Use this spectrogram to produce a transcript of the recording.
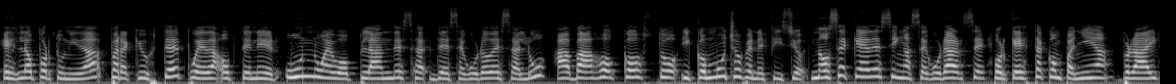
Es la oportunidad para que usted pueda obtener un nuevo plan de, seguro de salud a bajo costo y con muchos beneficios. No se quede sin asegurarse porque esta compañía, Bright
